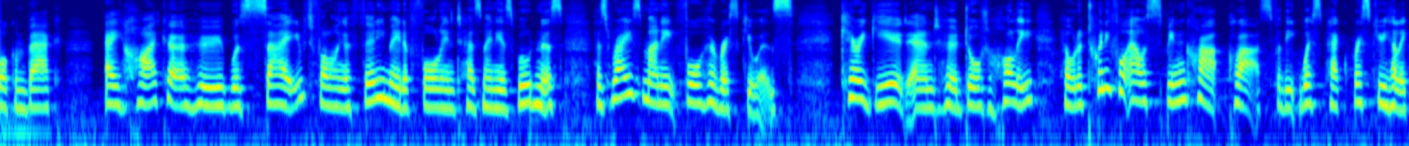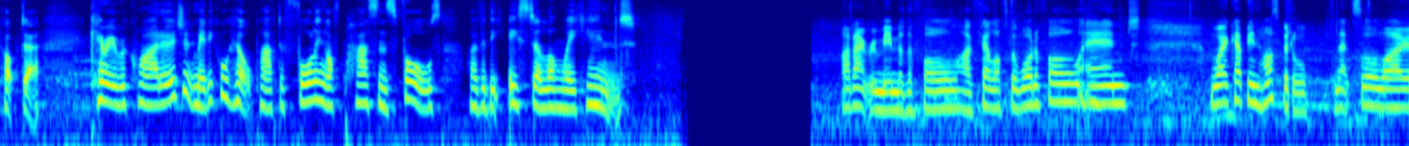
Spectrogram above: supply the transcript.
Welcome back. A hiker who was saved following a 30 metre fall in Tasmania's wilderness has raised money for her rescuers. Kerry Geard and her daughter Holly held a 24 hour spin class for the Westpac rescue helicopter. Kerry required urgent medical help after falling off Parsons Falls over the Easter long weekend. I don't remember the fall. I fell off the waterfall and woke up in hospital. That's all I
